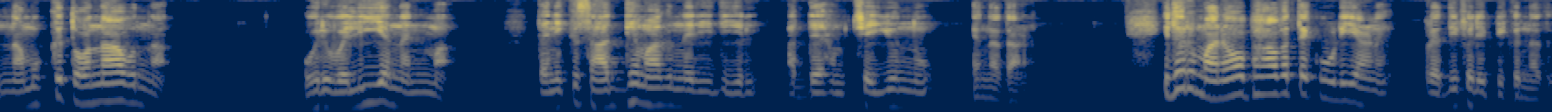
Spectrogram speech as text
നമുക്ക് തോന്നാവുന്ന ഒരു വലിയ നന്മ തനിക്ക് സാധ്യമാകുന്ന രീതിയിൽ അദ്ദേഹം ചെയ്യുന്നു എന്നതാണ്. ഇതൊരു മനോഭാവത്തെ കൂടിയാണ് പ്രതിഫലിപ്പിക്കുന്നത്.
